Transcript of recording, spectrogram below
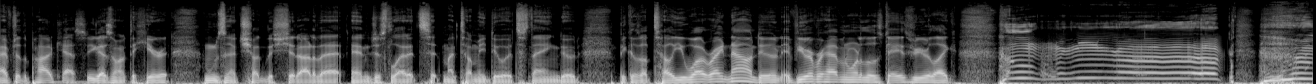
after the podcast, so you guys don't have to hear it. I'm just gonna chug the shit out of that and just let it sit in my tummy, do its thing, dude. Because I'll tell you what, right now, dude, if you're ever having one of those days where you're like.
